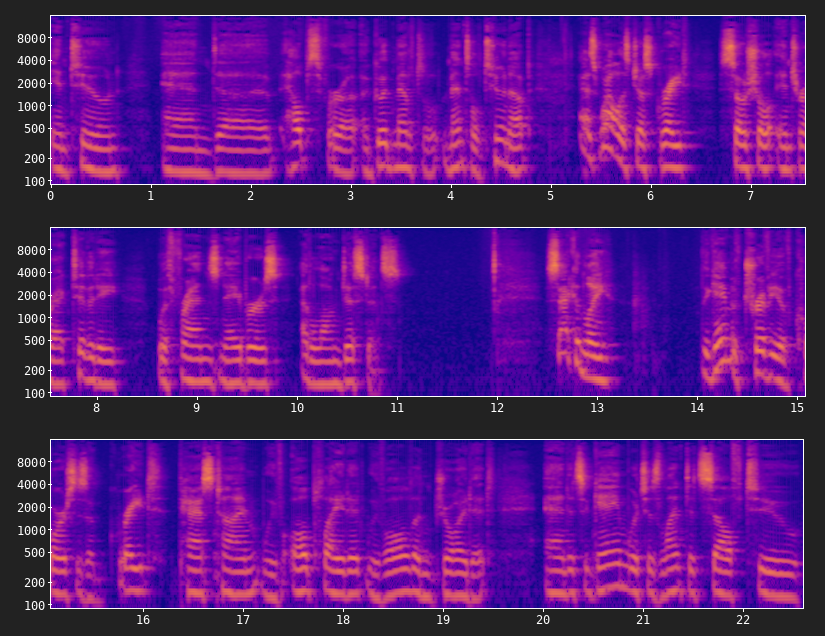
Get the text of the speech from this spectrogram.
in tune and uh, helps for a, a good mental, mental tune up, as well as just great social interactivity with friends, neighbors at a long distance. Secondly, the game of trivia, of course, is a great pastime. We've all played it, we've all enjoyed it, and it's a game which has lent itself to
